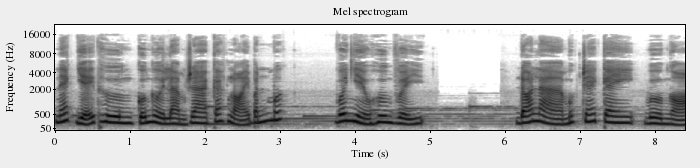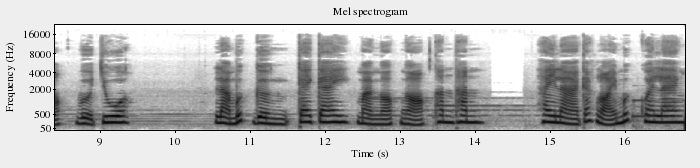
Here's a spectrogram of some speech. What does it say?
nét dễ thương của người làm ra các loại bánh mứt với nhiều hương vị. Đó là mứt trái cây vừa ngọt vừa chua, là mứt gừng cay cay mà ngọt ngọt thanh thanh, hay là các loại mứt khoai lang,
